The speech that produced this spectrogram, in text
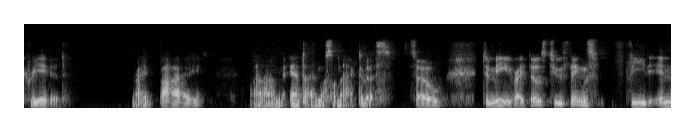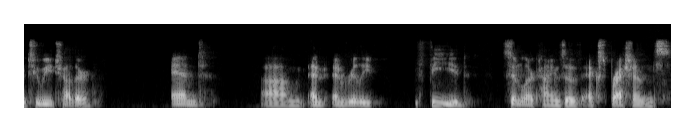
created, right, by um, anti Muslim activists. So to me, right, those two things feed into each other and um, and and really feed similar kinds of expressions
